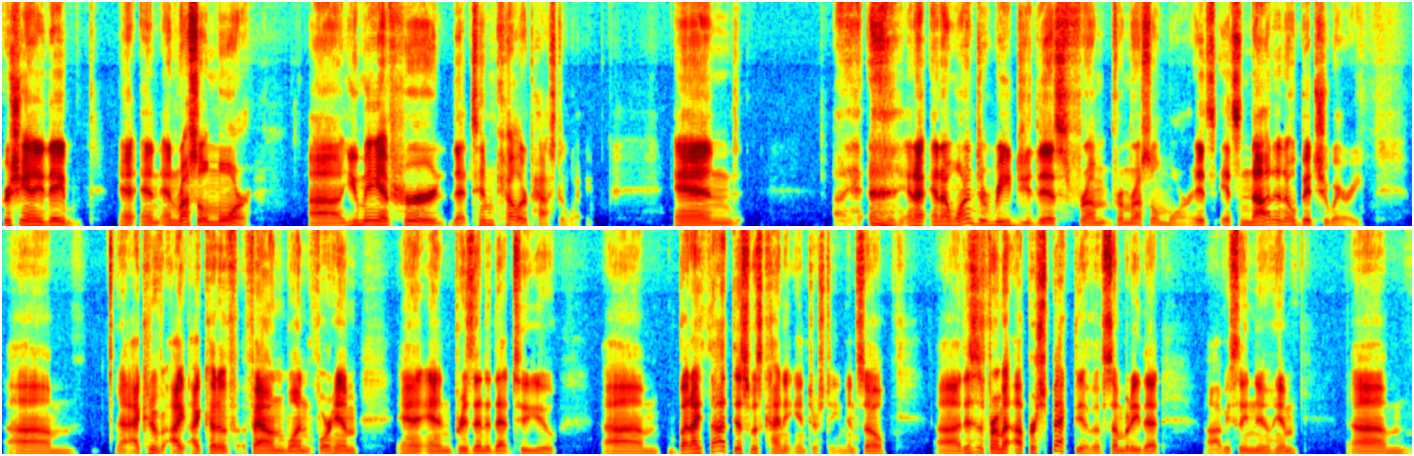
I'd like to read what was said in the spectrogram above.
Christianity Today and and, and Russell Moore, uh, you may have heard that Tim Keller passed away, and and I and I wanted to read you this from from Russell Moore. It's it's not an obituary. Um, I could have I, I could have found one for him and, and presented that to you, um, but I thought this was kind of interesting, and so uh, this is from a, a, perspective of somebody that obviously knew him, um,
